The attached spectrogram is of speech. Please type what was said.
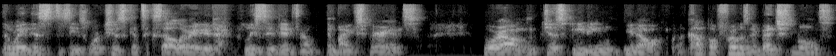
the way this disease works just gets accelerated. At least it did from in my experience, or I'm just eating you know a cup of frozen vegetables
